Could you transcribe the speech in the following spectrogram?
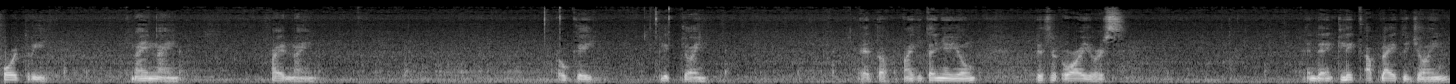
439959. Okay. Click join. Ito. Makikita nyo yung Desert Warriors and then click apply to join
